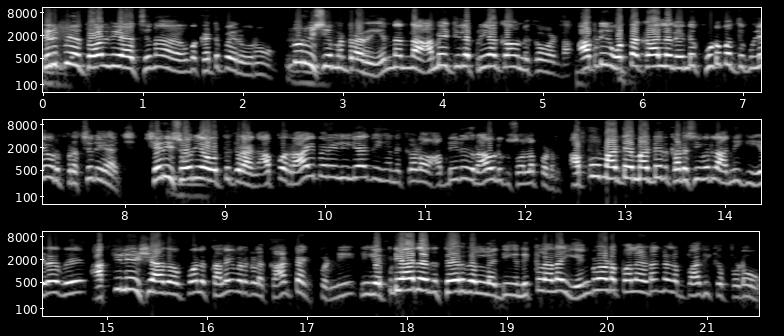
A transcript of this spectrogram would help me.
திருப்பி தோல்வி ஆச்சுன்னா ரொம்ப கெட்ட பேர் வரும். இன்னொரு. விஷயம் பண்றாரு என்னன்னா அமேட்டில பிரியாக்காவும் நிக்க வேண்டாம். அப்படின்னு ஒத்த கால்ல ரெண்டு குடும்பத்துக்குள்ளே ஒரு பிரச்சனையாச்சு. சரி. சோனியா ஒத்துக்கிறாங்க. அப்ப ராய்பரேலியா நீங்க நிக்கணும் அப்படின்னு ராகுலுக்கு சொல்லப்படுறது அப்போ மாட்டே மாட்டேன்னு கடைசி வரல அன்னைக்கு இரவு அகிலேஷ் யாதவ் போல தலைவர்களை கான்டாக்ட் பண்ணி நீங்க எப்படியாவது அந்த தேர்தல்ல நீங்க நிக்கலனா எங்களோட பல இடங்கள்ல பாதிக்கப்படும்.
